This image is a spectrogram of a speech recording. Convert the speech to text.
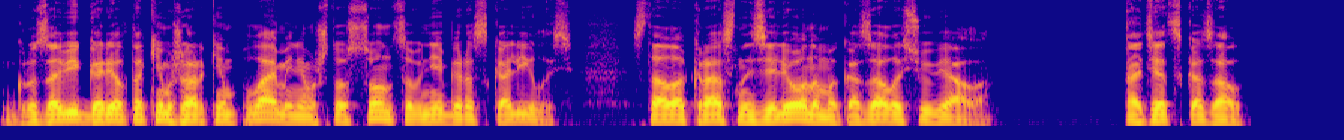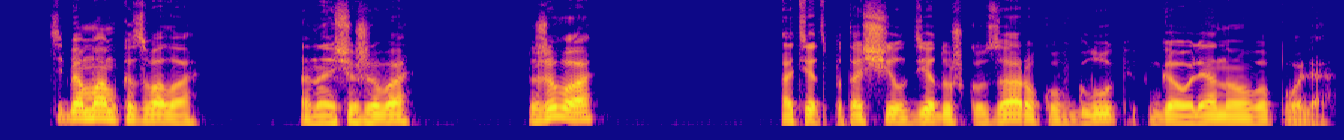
Грузовик горел таким жарким пламенем, что солнце в небе раскалилось, стало красно-зеленым и казалось увяло. Отец сказал, «Тебя мамка звала. Она еще жива?» «Жива». Отец потащил дедушку за руку вглубь гаулянового поля.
